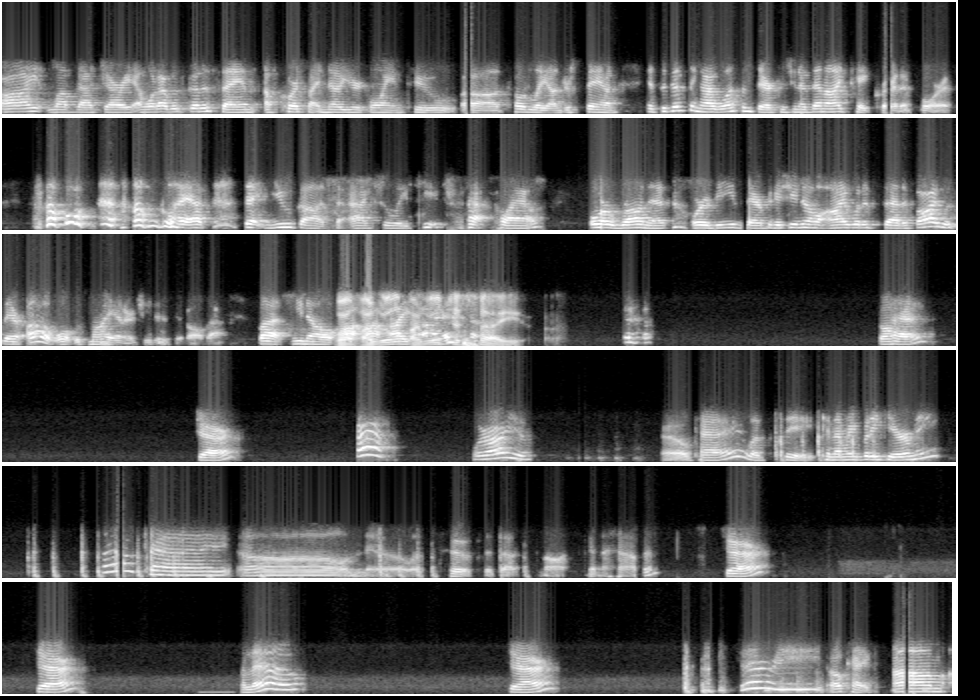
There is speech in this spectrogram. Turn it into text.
I love that, Jerry. And what I was going to say, and of course, I know you're going to uh, totally understand. It's a good thing I wasn't there because, you know, then I'd take credit for it. So I'm glad that you got to actually teach that class or run it or be there because, you know, I would have said if I was there, oh, well, was my energy that did all that. But, you know, Well, I will. I, will I- just say, Go ahead. Jer? Ah, where are you? Okay, let's see. Can everybody hear me? Okay. Oh, no. Let's hope that that's not going to happen. Jer? Jer? Hello? Jer? Jerry. Okay. Um,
